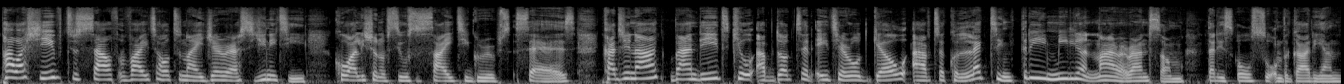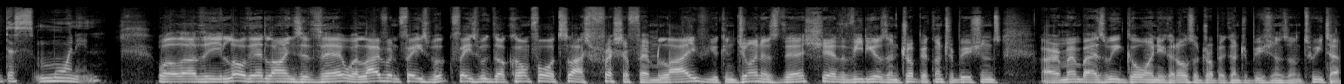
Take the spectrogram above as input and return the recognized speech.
power shift to South vital to Nigeria's unity, coalition of civil society groups says. Kaduna bandits kill abducted eight-year-old girl after collecting 3 million naira ransom. That is also on The Guardian this morning. Well, uh, the law, the headlines are there. We're live on Facebook, facebook.com forward slash Fresh FM Live. You can join us there, share the videos, and drop your contributions. Uh, remember, as we go on, you can also drop your contributions on Twitter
